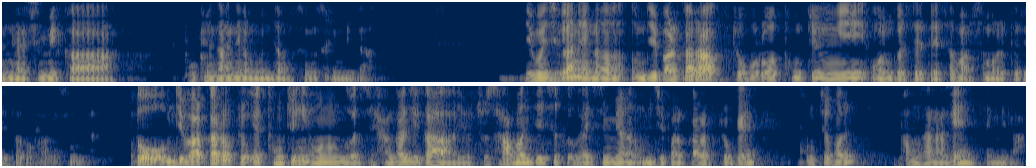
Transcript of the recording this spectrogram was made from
안녕하십니까. 복현 한의원 원장 서영석입니다. 이번 시간에는 엄지발가락 쪽으로 통증이 오는 것에 대해서 말씀을 드리도록 하겠습니다. 또 엄지발가락 쪽에 통증이 오는 것이 한 가지가 요추 4번 디스크가 있으면 엄지발가락 쪽에 통증을 방산하게 됩니다.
